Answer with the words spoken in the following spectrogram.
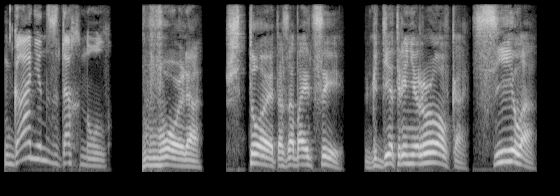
Ганин вздохнул. Воля! Что это за бойцы? Где тренировка? Сила?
